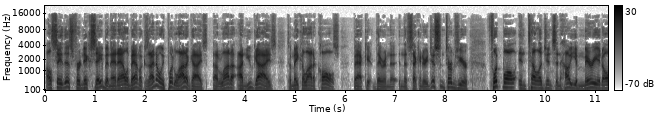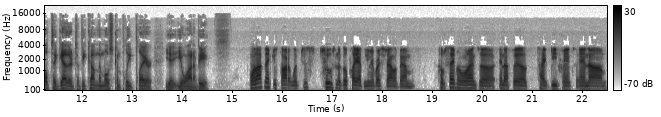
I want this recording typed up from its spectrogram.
I'll say this for Nick Saban at Alabama because I know he put a lot of guys, a lot of on you guys to make a lot of calls back there in the in the secondary. Just in terms of your football intelligence and how you marry it all together to become the most complete player you, you want to be. Well, I think it started with just choosing to go play at the University of Alabama. Coach Saban runs a NFL type defense, and um,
